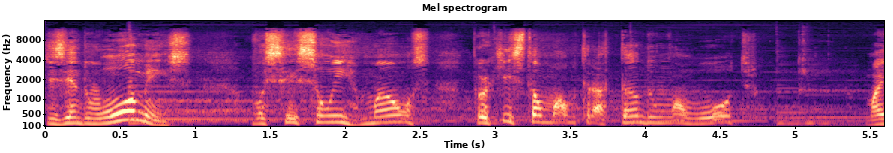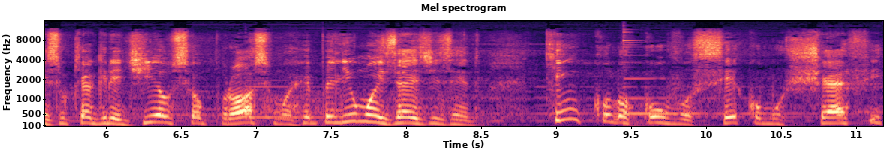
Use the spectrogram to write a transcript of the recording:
dizendo: Homens, vocês são irmãos, porque estão maltratando um ao outro? Mas o que agredia o seu próximo repeliu Moisés, dizendo: Quem colocou você como chefe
